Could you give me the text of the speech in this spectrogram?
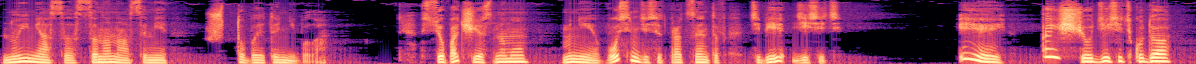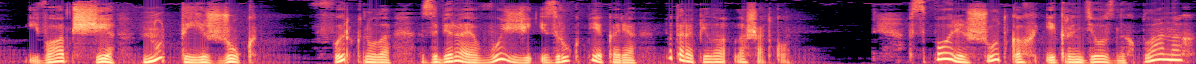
ну и мясо с ананасами, что бы это ни было. Все по-честному. Мне 80%, тебе 10. Эй, а еще 10 куда? И вообще, ну ты жук, фыркнула, забирая вожжи из рук пекаря, поторопила лошадку. В споре, шутках и грандиозных планах,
